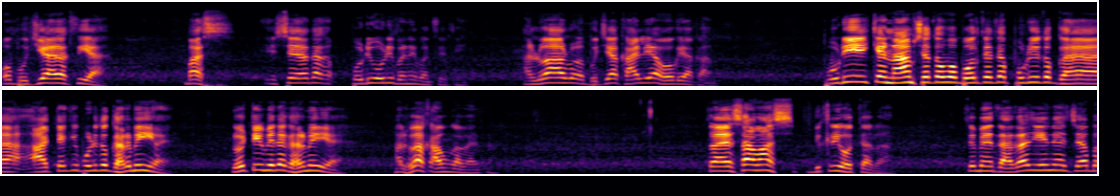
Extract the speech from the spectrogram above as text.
वो भुजिया रख दिया। बस, इससे ज़्यादा पूड़ी वूड़ी बनी बनती थी। हलवा और भुजिया खा लिया, हो गया काम। पूड़ी के नाम से तो वो बोलते थे, पूड़ी तो आटे की पूड़ी तो घर में ही है। रोटी मेरे घर में ही है। हलवा खाऊँगा मैं तो। तो ऐसा वहाँ बिक्री होता था तो मेरे दादाजी ने जब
